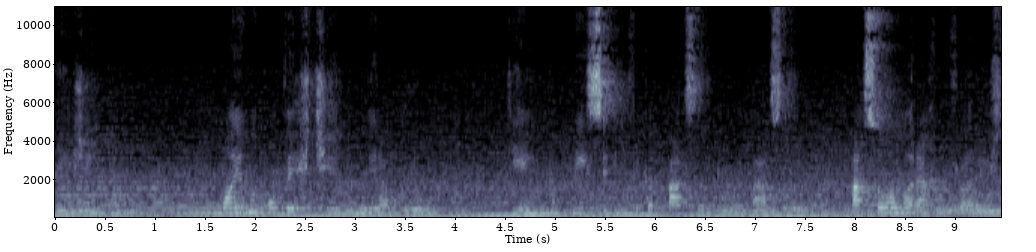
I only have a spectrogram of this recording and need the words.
Desde então, Moema convertido no Irapuru, que em tupi significa pássaro passou a morar na floresta.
